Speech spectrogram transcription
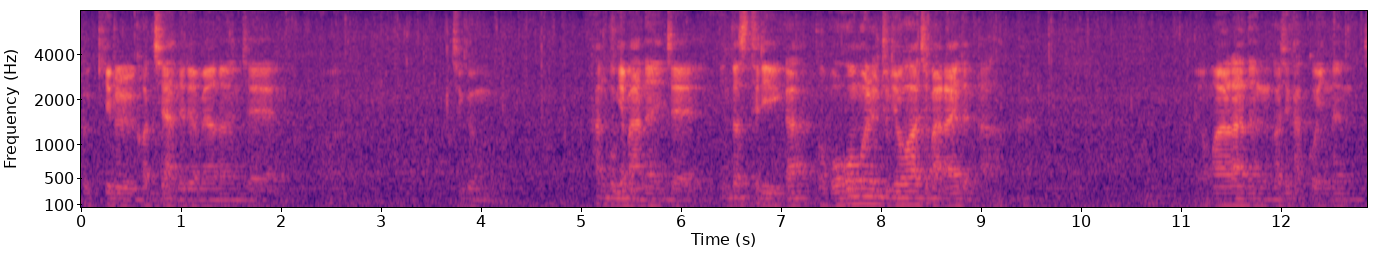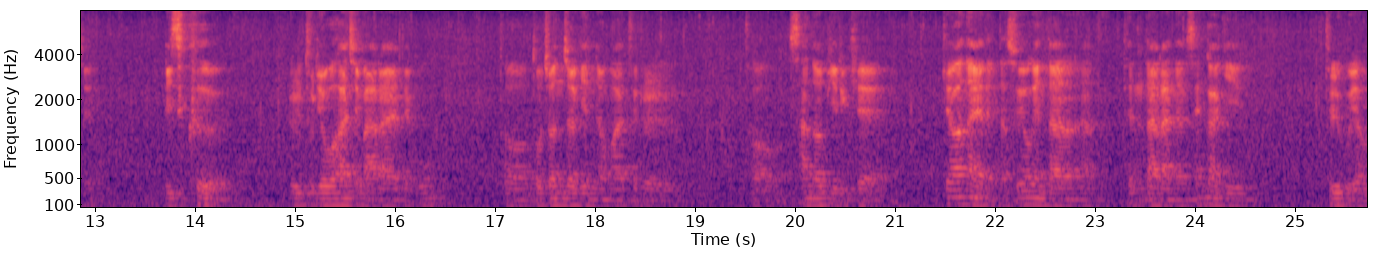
그 길을 걷지 않으려면 이제 어, 지금 한국의 많은 이제 industry가 더 모험을 두려워하지 말아야 된다. 영화라는 것이 갖고 있는 리스크를 두려워하지 말아야 되고 더 도전적인 영화들을 더 산업이 이렇게 껴안아야 된다, 수용한다 된다라는 생각이 들고요.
